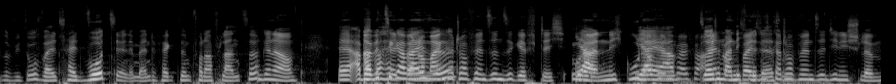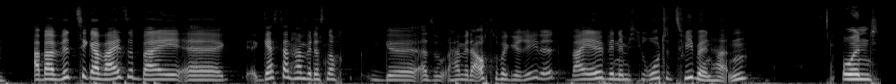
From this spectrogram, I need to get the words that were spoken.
sowieso, weil es halt Wurzeln im Endeffekt sind von der Pflanze. Genau. Äh, aber, Aber, halt bei normalen witzigerweise, Kartoffeln sind sie giftig. Ja. Oder nicht gut Ja, auf jeden. Fall für Sollte einen. man und nicht bei mitessen. Süßkartoffeln sind die nicht schlimm. aber witzigerweise bei, äh, gestern haben wir das noch, ge, also haben wir da auch drüber geredet, weil wir nämlich rote Zwiebeln hatten. Und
